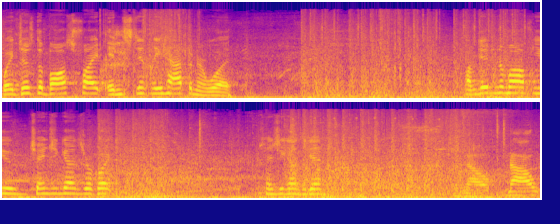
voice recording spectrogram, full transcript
Wait, does the boss fight instantly happen or what? I'm getting them off you. Changing guns real quick. Changing guns again. No. No.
